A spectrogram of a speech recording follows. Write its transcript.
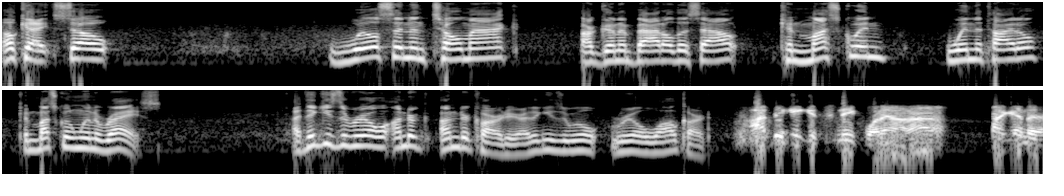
okay, so Wilson and Tomac are going to battle this out. Can Musquin win the title? Can Musquin win a race? I think he's the real under undercard here. I think he's a real real wild card. I think he could sneak one out. I'm not gonna.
